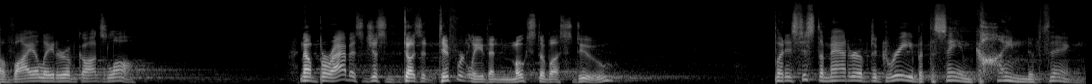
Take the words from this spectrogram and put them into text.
a violator of God's law. Now, Barabbas just does it differently than most of us do, but it's just a matter of degree, but the same kind of thing.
